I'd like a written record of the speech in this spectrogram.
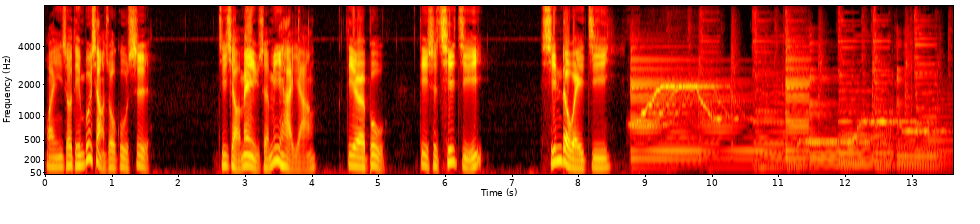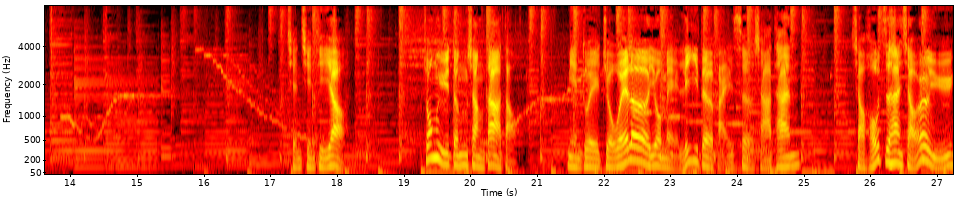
欢迎收听《不想说故事》，《鸡小妹与神秘海洋》第二部第十七集：新的危机。前情提要：终于登上大岛，面对久违了又美丽的白色沙滩，小猴子和小鳄鱼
